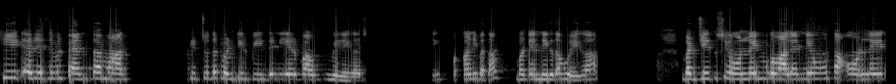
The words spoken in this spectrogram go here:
Heat arrangeable pen ਤਾਂ ਮਾਰਕੀਟ ਚੋਂ ਤਾਂ 20 ਰੁਪਏ ਦੇ ਨੀਅਰ ਅਬਾਊਟ ਮਿਲੇਗਾ ਜੀ। ਪੱਕਾ ਨਹੀਂ ਪਤਾ ਬਟ ਇੰਨੇ ਦਾ ਹੋਏਗਾ। ਬਟ ਜੇ ਤੁਸੀਂ ਆਨਲਾਈਨ ਮੰਗਵਾ ਲੈਂਦੇ ਹੋ, ਤਾਂ ਆਨਲਾਈਨ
